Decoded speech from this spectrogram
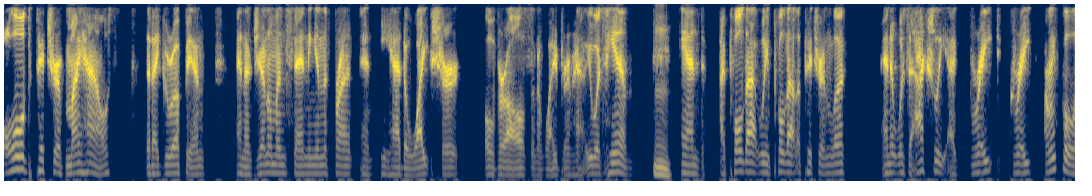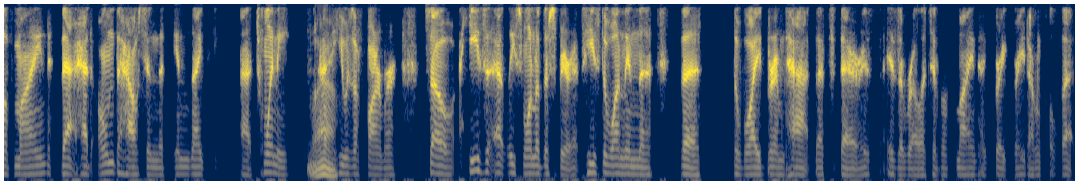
old picture of my house that I grew up in, and a gentleman standing in the front, and he had a white shirt overalls and a white brim hat. It was him. Hmm. And I pulled out, we pulled out the picture and looked, and it was actually a great great uncle of mine that had owned the house in the in 1920. Uh, Wow. he was a farmer, so he's at least one of the spirits. He's the one in the the the wide brimmed hat that's there is is a relative of mine, a great great uncle that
